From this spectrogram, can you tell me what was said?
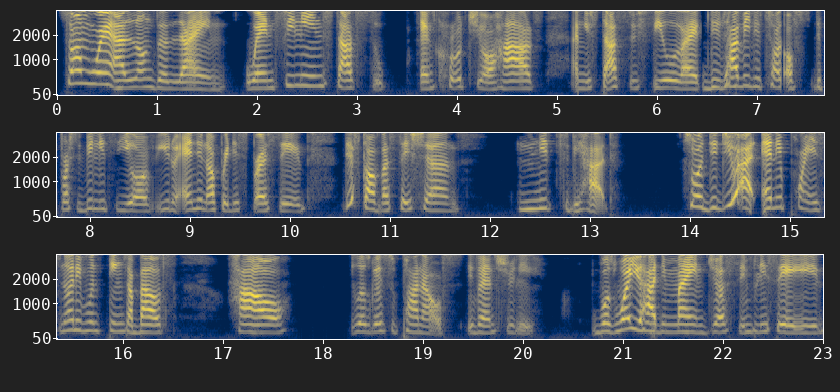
somewhere along the line, when feeling starts to encroach your heart and you start to feel like having the thought of the possibility of, you know, ending up with this person, these conversations need to be had. So did you at any point not even think about how it was going to pan out eventually? Was what you had in mind just simply saying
